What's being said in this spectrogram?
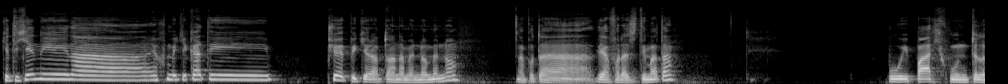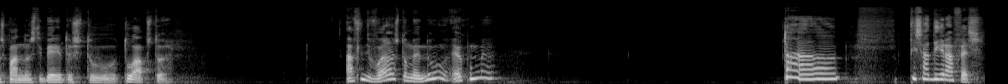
και τυχαίνει να έχουμε και κάτι πιο επίκαιρο από το αναμενόμενο από τα διάφορα ζητήματα που υπάρχουν τέλος πάντων στην περίπτωση του, του App Store. Αυτή τη φορά στο μενού έχουμε τα... τις αντιγραφές.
